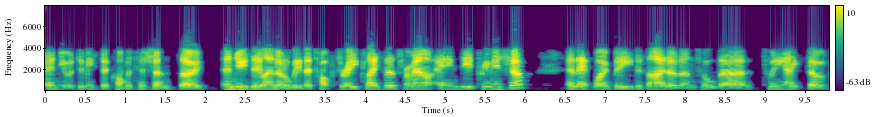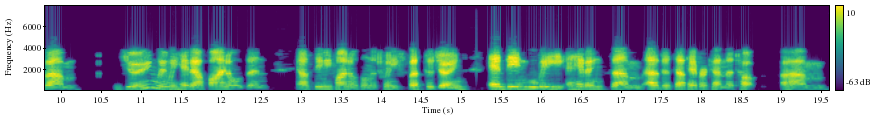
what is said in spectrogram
in your domestic competition. So in New Zealand, it'll be the top three places from our ANZ Premiership, and that won't be decided until the 28th of um, June when we have our finals and our semi-finals on the 25th of June, and then we'll be having some uh, the South African, the top um,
